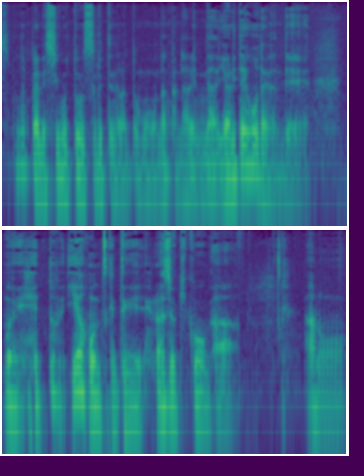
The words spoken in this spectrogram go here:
その中で仕事をするってなるともうなんかなれなやりたい放題なんでもうヘッドイヤホンつけてラジオ聴こうがあの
